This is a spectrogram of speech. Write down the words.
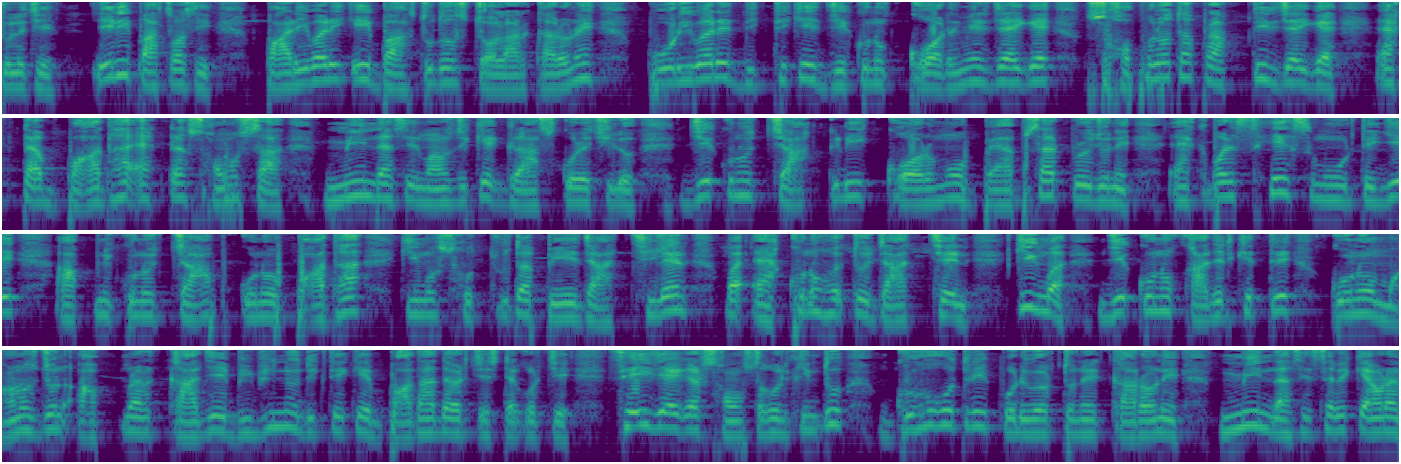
চলেছে। এরই পাশাপাশি পারিবারিক এই বাস্তুদোষ চলার কারণে পরিবারের দিক থেকে যে কোনো কর্মের জায়গায়, সফলতা প্রাপ্তির জায়গায় একটা বাধা, একটা সমস্যা মিন রাশির মানুষকে গ্রাস করেছিল। যে কোনো চাকরি, কর্ম, ব্যবসার প্রয়োজনে একবার শেষ মুহূর্তে গিয়ে আপনি কোনো চাপ, কোনো বাধা কিংবা শত্রুতা পেয়ে যাচ্ছিলেন বা এখনও হয়তো যাচ্ছেন কিংবা যে কোনো কাজের ক্ষেত্রে কোনো মানুষজন আপনার কাজে বিভিন্ন দিক থেকে বাধা দেওয়ার চেষ্টা করছে, সেই জায়গার সমস্যাগুলি কিন্তু গ্রহগতির এই পরিবর্তনের কারণে মিন রাশি হিসাবে আমরা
